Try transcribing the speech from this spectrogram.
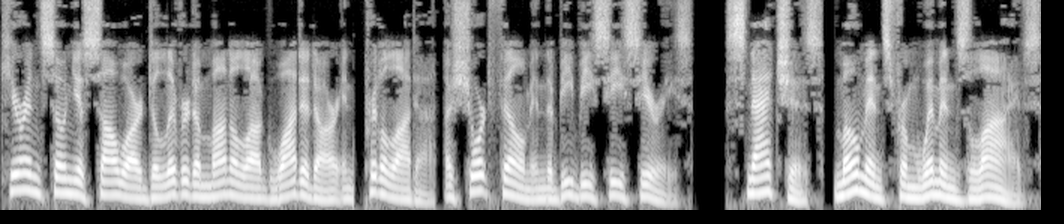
Kiran Sonia Sawar delivered a monologue Waddedar in Pritilata, a short film in the BBC series, Snatches, Moments from Women's Lives,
